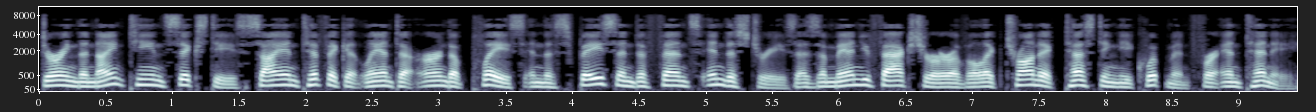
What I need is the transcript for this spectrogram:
During the 1960s Scientific Atlanta earned a place in the space and defense industries as a manufacturer of electronic testing equipment for antennae.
